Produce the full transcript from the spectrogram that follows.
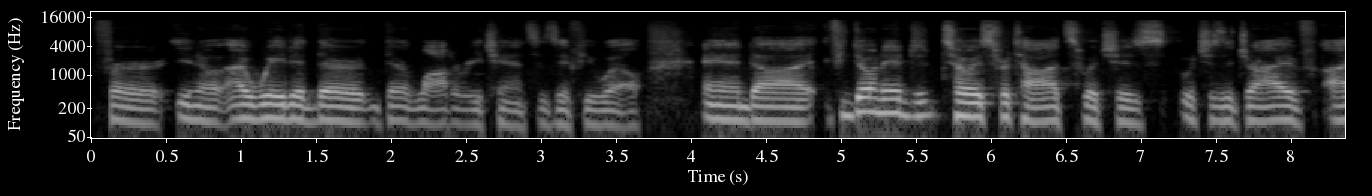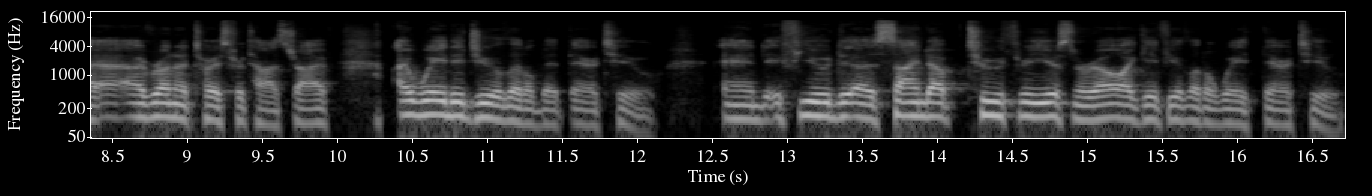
for you know I weighted their their lottery chances, if you will. And uh, if you donate to Toys for Tots, which is which is a drive, I, I run a Toys for Tots drive. I weighted you a little bit there too. And if you'd uh, signed up two three years in a row, I gave you a little weight there too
